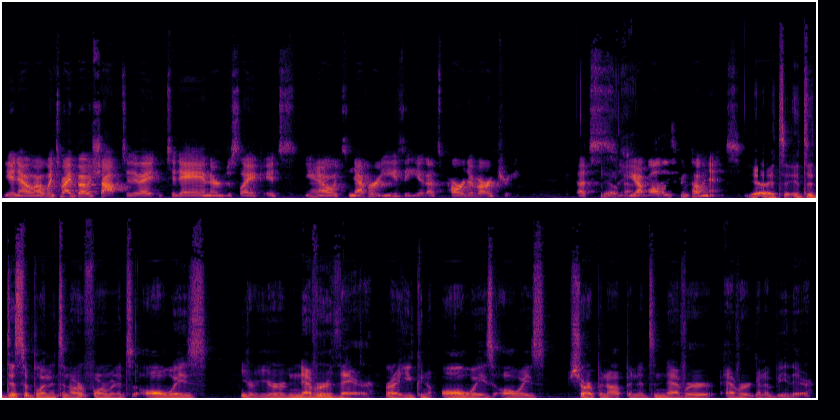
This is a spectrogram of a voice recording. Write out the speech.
you know, I went to my bow shop today today and they're just like, it's, you know, it's never easy. That's part of archery. That's Yeah. you have all these components. Yeah, it's it's a discipline. It's an art form, and it's always you're you're never there, right? You can always always sharpen up, and it's never ever going to be there.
